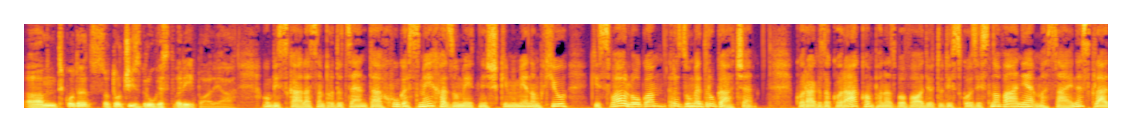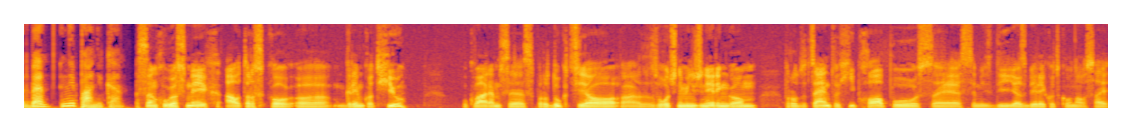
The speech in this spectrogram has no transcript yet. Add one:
um, tako da so to čist druge stvari. Pol, ja. Obiskala sem producenta Huga Smeha z umetniškim imenom Hugh, ki svojo logo razume drugače. Korak za korakom pa nas bo vodil tudi skozi snovanje masajne skladbe Ni panike. Sem Hugo Smeh, avtorsko uh, grem kot Hugh, ukvarjam se s produkcijo, uh, zvočnim inženiringom producent v hip-hopu se, se mi zdi, jaz bi rekel tako, no, vsaj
